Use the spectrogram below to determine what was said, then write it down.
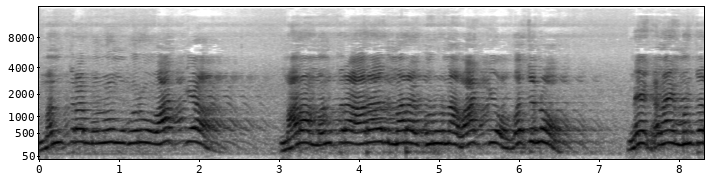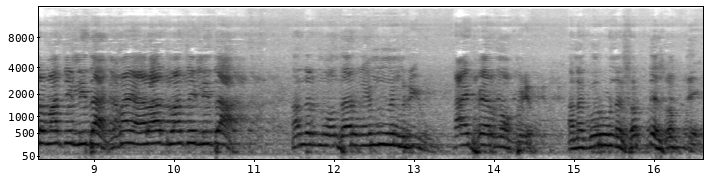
મંત્ર મુલુમ ગુરુ વાક્ય. મારા મંત્ર આરાધ મારા ગુરુના વાક્યો, વચનો. મેં ઘણાય મંત્ર વાંચી લીધા, ઘણાય આરાધ વાંચી લીધા. અંદરનું અંધારું એમને રહ્યું. કાંઈ ફેર ન પડ્યો. અને ગુરુને શબ્દે શબ્દે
